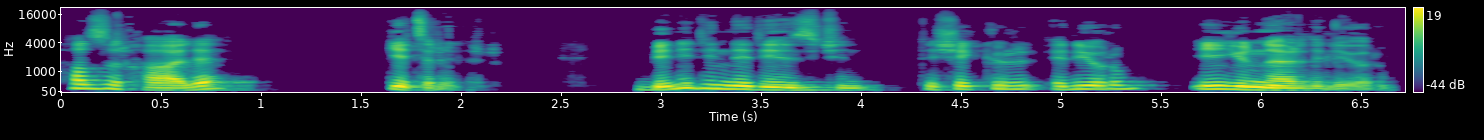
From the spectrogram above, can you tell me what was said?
hazır hale getirilir. Beni dinlediğiniz için teşekkür ediyorum. İyi günler diliyorum.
